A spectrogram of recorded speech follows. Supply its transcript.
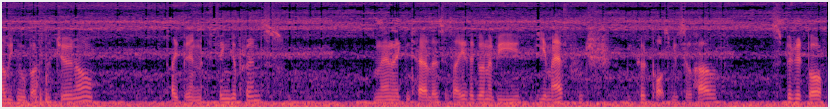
now we can go back to the journal, type in fingerprints, and then they can tell us it's either going to be EMF, which we could possibly still have, spirit box.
